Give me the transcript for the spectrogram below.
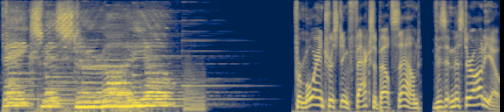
Thanks, Mr. Audio. For more interesting facts about sound, visit Mr. Audio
